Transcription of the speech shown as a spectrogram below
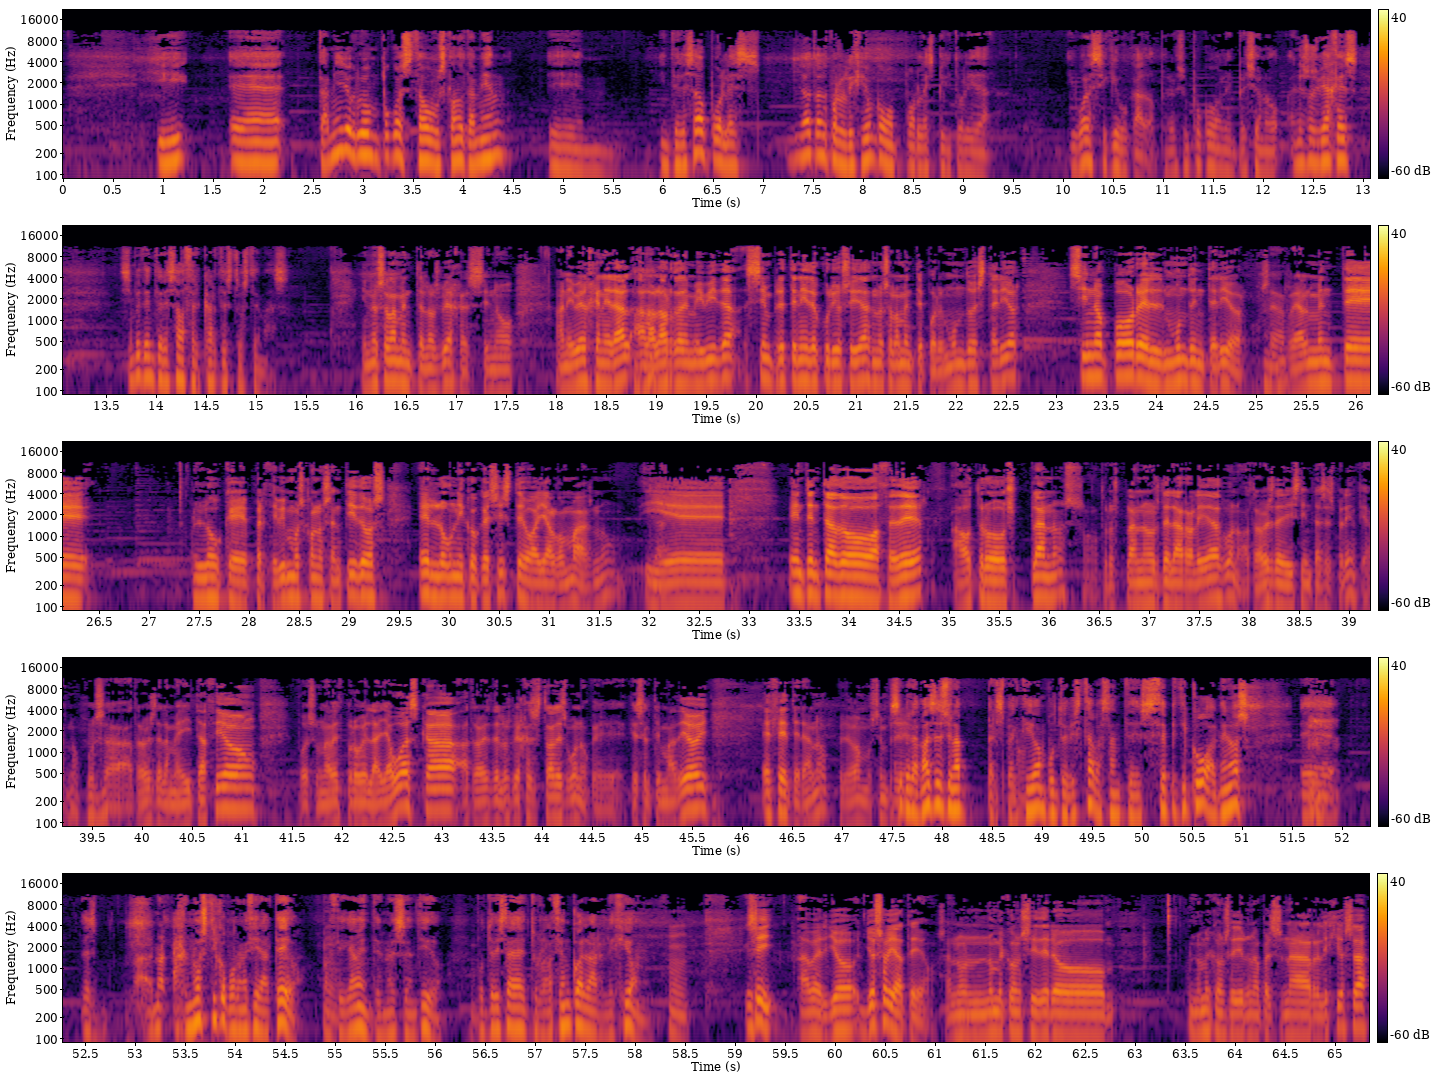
Y eh, también yo creo un poco has estado buscando también, eh, interesado por les, no tanto por la religión como por la espiritualidad igual has equivocado, pero es un poco la impresión. En esos viajes siempre te ha interesado acercarte a estos temas. Y no solamente en los viajes, sino a nivel general, a lo largo de mi vida, siempre he tenido curiosidad no solamente por el mundo exterior, sino por el mundo interior. O sea, realmente lo que percibimos con los sentidos es lo único que existe o hay algo más, ¿no? Y he intentado acceder a otros planos, otros planos de la realidad, bueno, a través de distintas experiencias, ¿no? Pues a, través de la meditación, pues una vez probé la ayahuasca, a través de los viajes astrales, bueno, que, es el tema de hoy, etcétera, ¿no? Pero vamos, siempre... Sí, pero además desde una perspectiva, un punto de vista bastante escéptico, al menos eh, agnóstico, por no decir ateo, mm. prácticamente, en ese sentido. Un punto de vista de tu relación con la religión. Mm. Sí, a ver, yo, yo soy ateo, o sea, no, no me considero no me considero una persona religiosa.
